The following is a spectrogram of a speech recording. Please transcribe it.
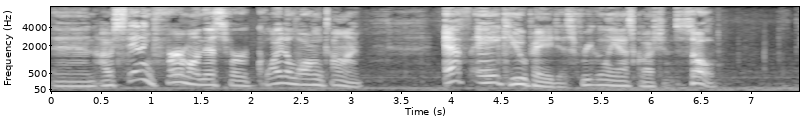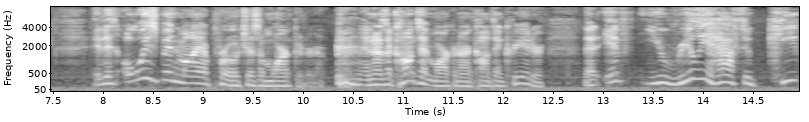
And I was standing firm on this for quite a long time. FAQ pages, frequently asked questions. So, it has always been my approach as a marketer and as a content marketer and content creator that if you really have to keep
